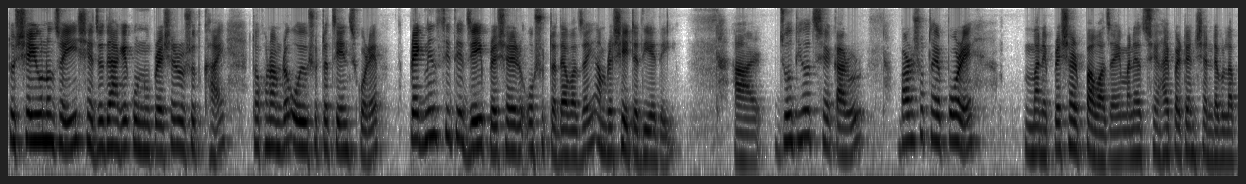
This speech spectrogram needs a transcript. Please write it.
তো সেই অনুযায়ী সে যদি আগে কোনো প্রেশারের ওষুধ খায়, তখন আমরা ওই ওষুধটা চেঞ্জ করে প্রেগনেন্সিতে যেই প্রেশারের ওষুধটা দেওয়া যায়, আমরা সেইটা দিয়ে দিই। আর যদি হচ্ছে কারোর বারো সপ্তাহের পরে মানে প্রেশার পাওয়া যায় মানে হচ্ছে হাইপার টেনশন ডেভেলপ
